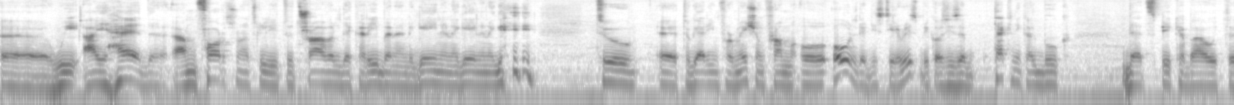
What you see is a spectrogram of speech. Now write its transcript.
uh, we I had uh, unfortunately to travel the Caribbean and again and again and again to uh, to get information from all, all the distilleries because it's a technical book that speak about uh,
